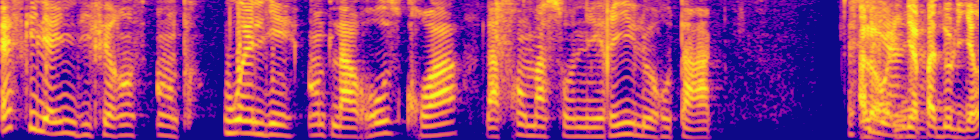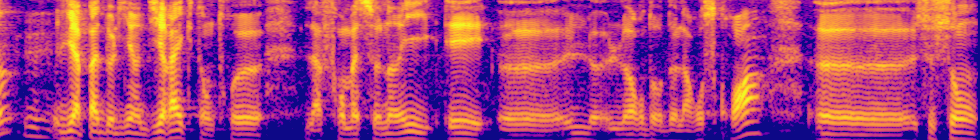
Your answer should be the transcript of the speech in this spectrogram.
Est-ce qu'il y a une différence entre ou un lien entre la Rose Croix, la franc-maçonnerie, le Rotaract? Alors, il n'y a, pas de lien. Mhm. Il n'y a pas de lien direct entre la franc-maçonnerie et euh, l'ordre de la Rose-Croix. Euh, ce sont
